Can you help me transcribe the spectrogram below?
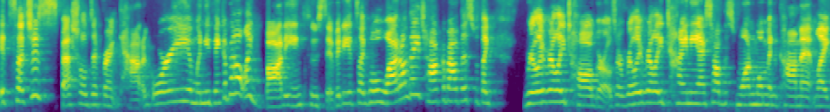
it's such a special, different category. And when you think about like body inclusivity, it's like, well, why don't they talk about this with like really, really tall girls or really, really tiny? I saw this one woman comment like,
